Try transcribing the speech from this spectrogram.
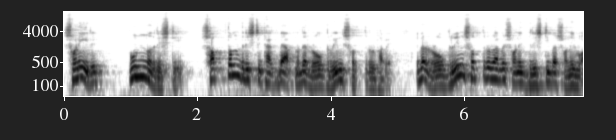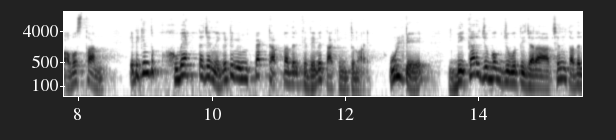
শনির পূর্ণ দৃষ্টি সপ্তম দৃষ্টি থাকবে আপনাদের রোগ ঋণ শত্রুরভাবে এবার রোগ ঋণ শত্রুরভাবে শনির দৃষ্টি বা শনির অবস্থান, এটি কিন্তু খুব একটা যে নেগেটিভ ইম্প্যাক্ট আপনাদেরকে দেবে তা কিন্তু নয়। উল্টে, বেকার যুবক, যুবতী যারা আছেন, তাদের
